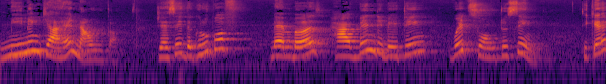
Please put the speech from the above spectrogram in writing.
meaning क्या है? नाउन का। जैसे the group of members have been debating which song to sing ठीक है?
